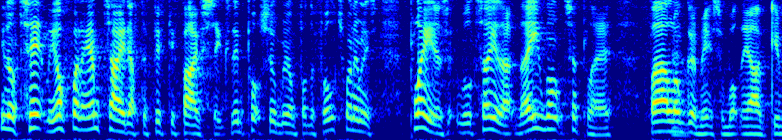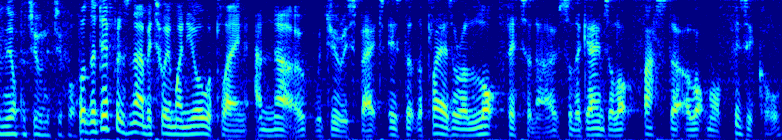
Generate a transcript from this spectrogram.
You know, take me off when I am tired after 55, 6, then put somebody on for the full 20 minutes. Players will tell you that. They want to play far longer minutes than what they are given the opportunity for. But the difference now between when you were playing and now, with due respect, is that the players are a lot fitter now, so the game's a lot faster, a lot more physical.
